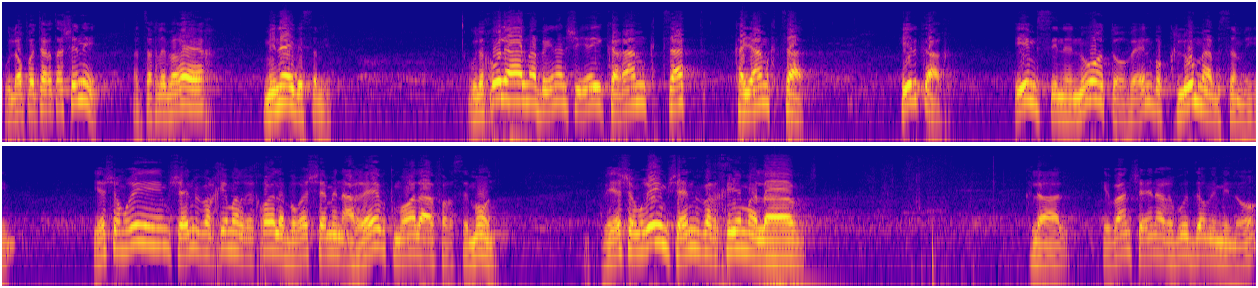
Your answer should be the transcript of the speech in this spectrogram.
הוא לא פותר את השני, אז צריך לברך מיני בשמים. ולכולי עלמא בעינן שיהיה עיקרם קצת, קיים קצת. הילקח, אם סיננו אותו ואין בו כלום מהבשמים, יש אומרים שאין מברכים על ריחו אלא בורא שמן ערב כמו על האפרסמון. ויש אומרים שאין מברכים עליו כלל, כיוון שאין ערבות זו ממינו,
